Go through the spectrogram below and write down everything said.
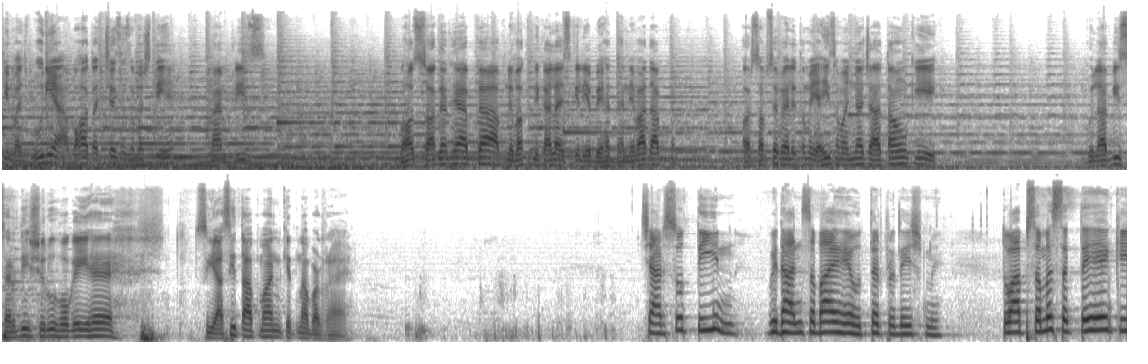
की मजबूरियाँ बहुत अच्छे से समझती हैं। मैम, प्लीज़ बहुत स्वागत है आपका। आपने वक्त निकाला इसके लिए बेहद धन्यवाद आपका। और सबसे पहले तो मैं यही समझना चाहता हूँ कि गुलाबी सर्दी शुरू हो गई है सियासी तापमान कितना बढ़ रहा है? 403 विधानसभाएँ हैं उत्तर प्रदेश में। तो आप समझ सकते हैं कि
